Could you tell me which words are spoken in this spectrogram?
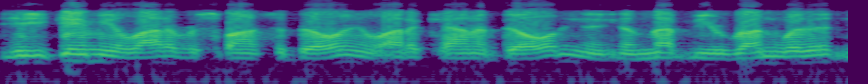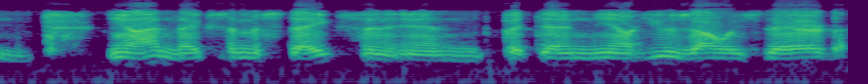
he gave me a lot of responsibility, a lot of accountability, and, and let me run with it. And you know, I'd make some mistakes, and, and but then you know he was always there to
